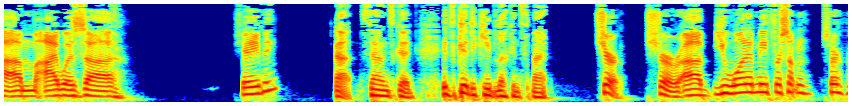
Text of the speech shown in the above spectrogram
Um, I was, uh, shaving? Ah, sounds good. It's good to keep looking smart. Sure, sure. Uh, you wanted me for something, sir?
